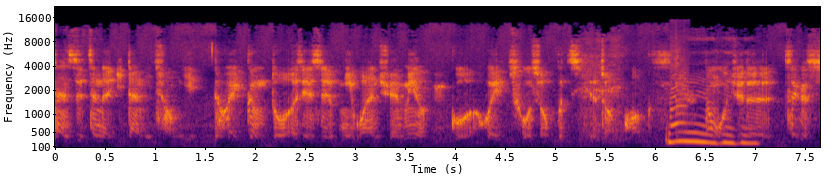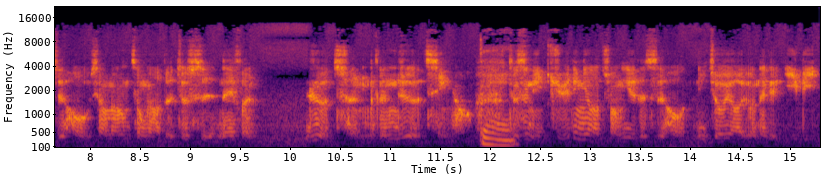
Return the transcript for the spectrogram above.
但是真的，一旦你创业，会更多，而且是你完全没有遇过，会措手不及的状况。嗯，那我觉得这个时候相当重要的就是那份。热忱跟热情啊，对，就是你决定要创业的时候，你就要有那个毅力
